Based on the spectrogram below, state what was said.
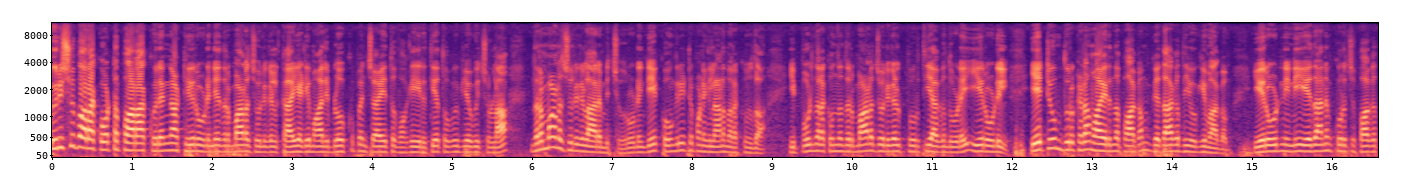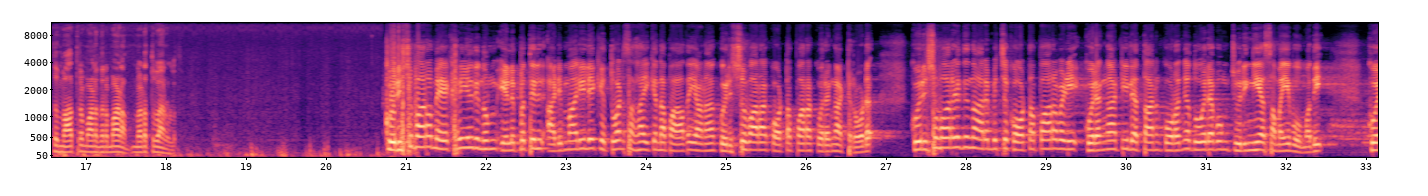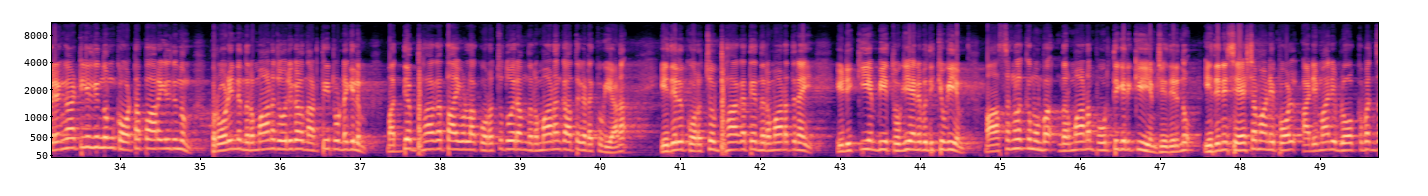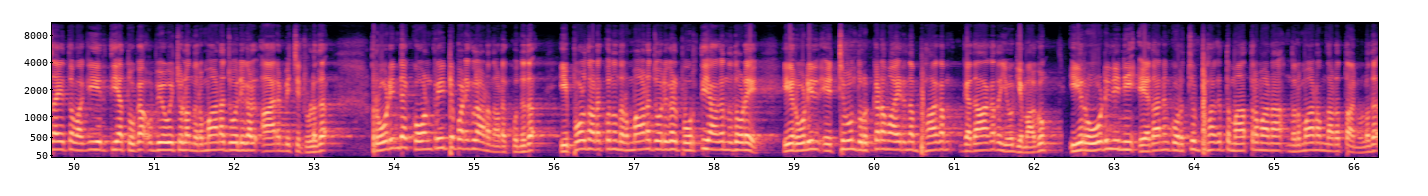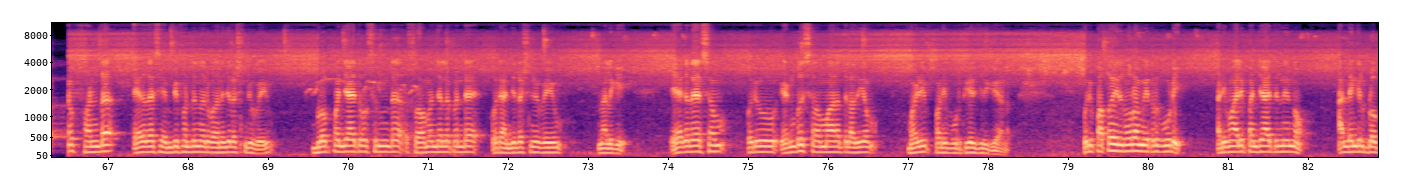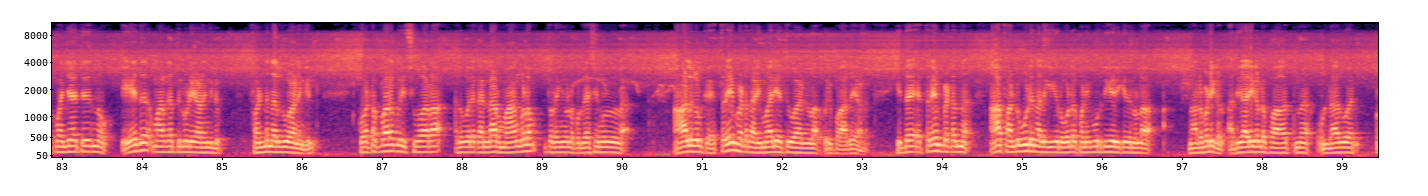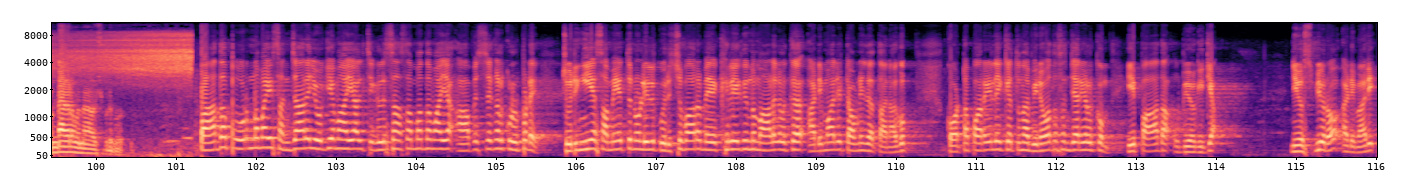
കുരിശുപാറ കോട്ടപ്പാറ കുരങ്ങാട്ടി റോഡിന്റെ നിർമ്മാണ ജോലികൾക്കായി അടിമാലി ബ്ലോക്ക് പഞ്ചായത്ത് വകയിരുത്തിയ തുക ഉപയോഗിച്ചുള്ള നിർമ്മാണ ജോലികൾ ആരംഭിച്ചു. റോഡിന്റെ കോൺക്രീറ്റ് പണികളാണ് നടക്കുന്നത്. ഇപ്പോൾ നടക്കുന്ന നിർമ്മാണ ജോലികൾ പൂർത്തിയാകുന്നതോടെ ഈ റോഡിൽ ഏറ്റവും ദുർഘടമായിരുന്ന ഭാഗം ഗതാഗത യോഗ്യമാകും ഈ റോഡിന് ഇനി ഏതാനും കുറച്ച് ഭാഗത്ത് മാത്രമാണ് നിർമ്മാണം നടത്തുവാനുള്ളത്. കുരിശുപാറ മേഖലയിൽ നിന്നും എളുപ്പത്തിൽ അടിമാലിയിലേക്ക് എത്തുവാൻ സഹായിക്കുന്ന പാതയാണ് കുരിശുപാറ കോട്ടപ്പാറ കുരങ്ങാട്ടി റോഡ്. കുരിശുപാറയിൽ നിന്ന് ആരംഭിച്ച് കോട്ടപ്പാറ വഴി കുരങ്ങാട്ടിയിലെത്താൻ കുറഞ്ഞ ദൂരവും ചുരുങ്ങിയ സമയവും മതി. കുരങ്ങാട്ടിയിൽ നിന്നും കോട്ടപ്പാറയിൽ നിന്നും റോഡിന്റെ നിർമ്മാണ ജോലികൾ നടത്തിയിട്ടുണ്ടെങ്കിലും മധ്യഭാഗത്തായുള്ള കുറച്ചു ദൂരം നിർമ്മാണം കാത്തു കിടക്കുകയാണ്. ഇതിൽ കുറച്ചു ഭാഗത്തെ നിർമ്മാണത്തിനായി ഇടുക്കി എം തുക അനുവദിക്കുകയും മാസങ്ങൾക്ക് മുമ്പ് നിർമ്മാണം പൂർത്തീകരിക്കുകയും ചെയ്തിരുന്നു. ഇതിനുശേഷമാണിപ്പോൾ അടിമാലി ബ്ലോക്ക് പഞ്ചായത്ത് വകയിരുത്തിയ തുക ഉപയോഗിച്ചുള്ള നിർമ്മാണ ജോലികൾ ആരംഭിച്ചിട്ടുള്ളത്. റോഡിന്റെ കോൺക്രീറ്റ് പണികളാണ് നടക്കുന്നത്. ഇപ്പോൾ നടക്കുന്ന നിർമ്മാണ ജോലികൾ പൂർത്തിയാകുന്നതോടെ ഈ റോഡിൽ ഏറ്റവും ദുർഘടമായിരുന്ന ഭാഗം ഗതാഗത യോഗ്യമാകും. ഈ റോഡിൽ ഇനി ഏതാനും കുറച്ചു ഭാഗത്ത് മാത്രമാണ് നിർമ്മാണം നടത്താനുള്ളത്. ഫണ്ട് ഏകദേശം എം പി ഫണ്ടിൽ നിന്ന് ഒരു പതിനഞ്ച് ലക്ഷം രൂപയും ബ്ലോക്ക് പഞ്ചായത്ത് പ്രസിഡന്റ് സോമൻ ചെല്ലപ്പന്റെ ഒരു അഞ്ച് ലക്ഷം രൂപയും നൽകി. ഏകദേശം ഒരു എൺപത് ശതമാനത്തിലധികം വഴി പണി പൂർത്തീകരിച്ചിരിക്കുകയാണ്. ഒരു പത്തോ ഇരുന്നൂറോ മീറ്റർ കൂടി അടിമാലി പഞ്ചായത്തിൽ നിന്നോ അല്ലെങ്കിൽ ബ്ലോക്ക് പഞ്ചായത്തിൽ നിന്നോ ഏത് മാർഗത്തിലൂടെയാണെങ്കിലും ഫണ്ട് നൽകുകയാണെങ്കിൽ കോട്ടപ്പാറ കുരിശുപാറ അതുപോലെ കല്ലാർ മാങ്കുളം തുടങ്ങിയുള്ള പ്രദേശങ്ങളിലുള്ള ആളുകൾക്ക് എത്രയും പെട്ടെന്ന് അടിമാലി എത്തുവാനുള്ള ഒരു പാതയാണ്. ഇത് എത്രയും പെട്ടെന്ന് ആ ഫണ്ട് കൂടി നൽകി റോഡ് പണി പൂർത്തീകരിക്കുന്നതിനുള്ള നടപടികൾ അധികാരികളുടെ ഭാഗത്തുനിന്ന് ഉണ്ടാകുവാൻ ഉണ്ടാകണമെന്ന് ആവശ്യപ്പെടുന്നു പാത പൂർണമായി സഞ്ചാരയോഗ്യമായാൽ ചികിത്സാ സംബന്ധമായ ആവശ്യങ്ങൾക്കുൾപ്പെടെ ചുരുങ്ങിയ സമയത്തിനുള്ളിൽ കുരിശുപാറ മേഖലയിൽ നിന്നും ആളുകൾക്ക് അടിമാലി ടൗണിൽ എത്താനാകും. കോട്ടപ്പാറയിലേക്ക് എത്തുന്ന വിനോദസഞ്ചാരികൾക്കും ഈ പാത ഉപയോഗിക്കാം. News bureau Adimali.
